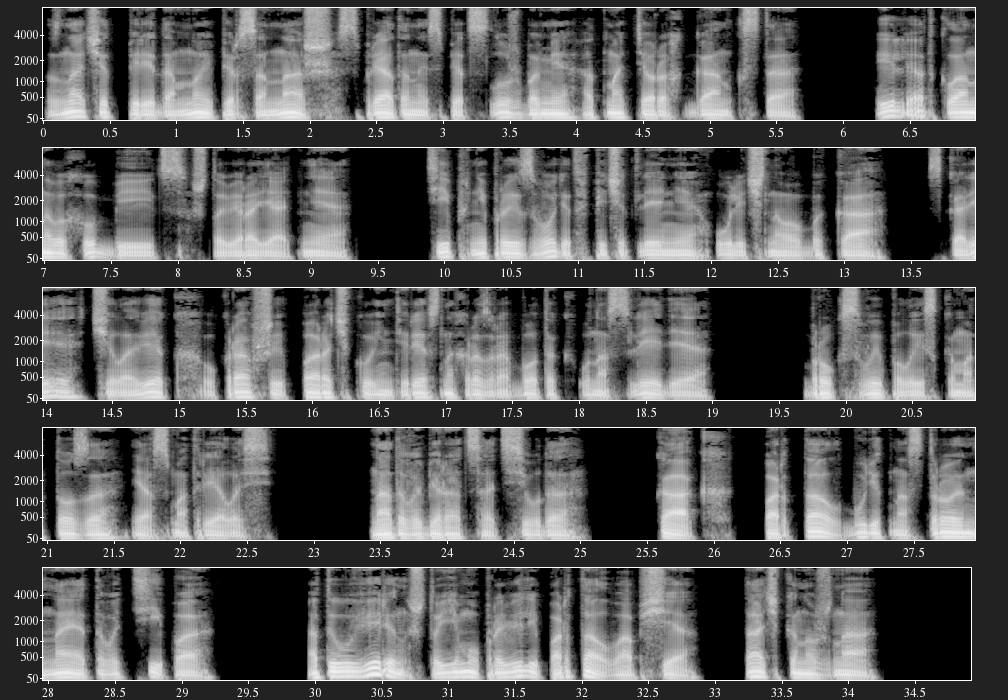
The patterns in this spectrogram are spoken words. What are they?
Значит, передо мной персонаж, спрятанный спецслужбами от матерых гангста. Или от клановых убийц, что вероятнее. Тип не производит впечатления уличного быка. Скорее, человек, укравший парочку интересных разработок у наследия. Брукс выпала из коматоза и осмотрелась. «Надо выбираться отсюда». «Как? Портал будет настроен на этого типа. А ты уверен, что ему провели портал вообще? Тачка нужна».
